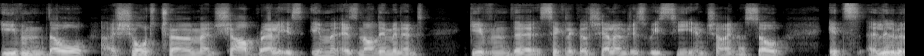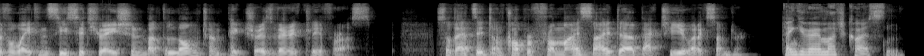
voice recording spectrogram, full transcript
even though a short term and sharp rally is, Im- is not imminent given the cyclical challenges we see in China. So it's a little bit of a wait and see situation, but the long term picture is very clear for us. So that's it on copper from my side. Uh, back to you, Alexander. Thank you very much, Carsten.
